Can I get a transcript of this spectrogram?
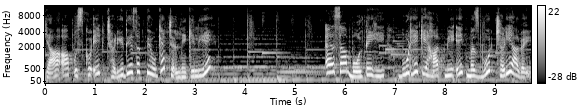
क्या आप उसको एक छड़ी दे सकते हो क्या चलने के लिए? ऐसा बोलते ही बूढ़े के हाथ में एक मज़बूत छड़ी आ गई।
